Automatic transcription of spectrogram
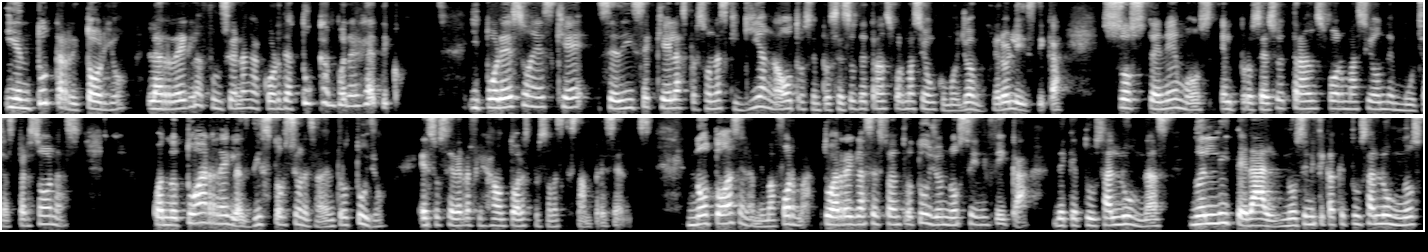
Y en tu territorio las reglas funcionan acorde a tu campo energético. Y por eso es que se dice que las personas que guían a otros en procesos de transformación, como yo, mujer holística, sostenemos el proceso de transformación de muchas personas. Cuando tú arreglas distorsiones adentro tuyo, eso se ve reflejado en todas las personas que están presentes. No todas en la misma forma. Tú arreglas esto dentro tuyo, no significa de que tus alumnas, no es literal, no significa que tus alumnos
